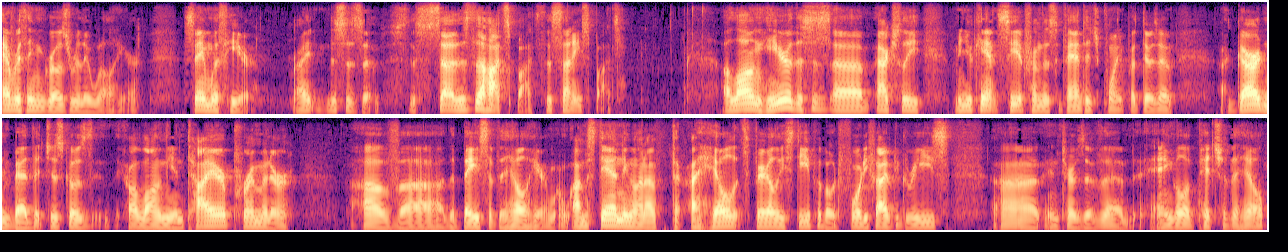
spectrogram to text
everything grows really well here. Same with here, right? This is, a, this, uh, this is the hot spots, the sunny spots. Along here, this is uh, actually, I mean, you can't see it from this vantage point, but there's a, a garden bed that just goes along the entire perimeter of uh, the base of the hill here. I'm standing on a, a hill that's fairly steep, about 45 degrees uh, in terms of the angle of pitch of the hill.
